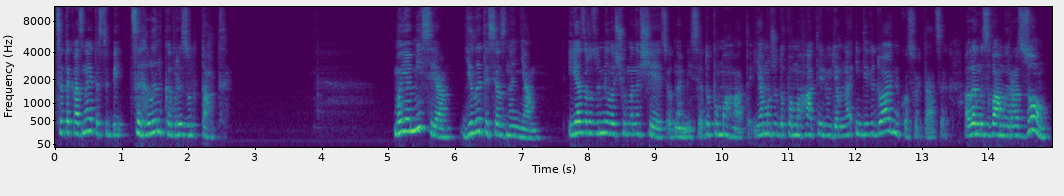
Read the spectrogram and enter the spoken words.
це така, знаєте собі, цеглинка в результат. Моя місія ділитися знанням. І я зрозуміла, що в мене ще є одна місія допомагати. Я можу допомагати людям на індивідуальних консультаціях, але ми з вами разом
